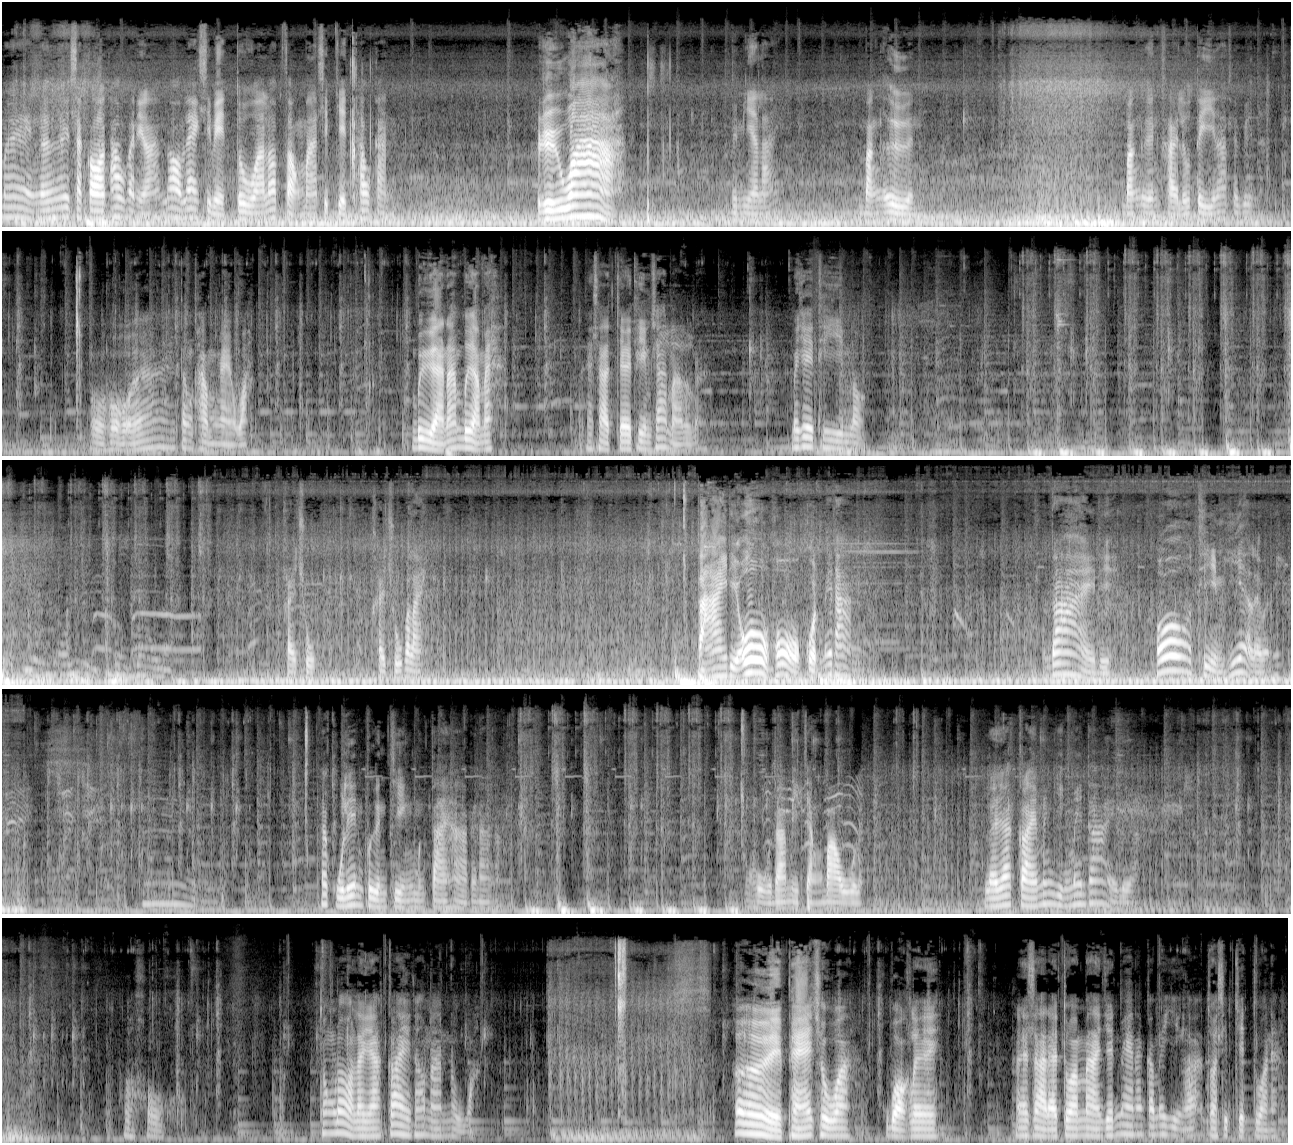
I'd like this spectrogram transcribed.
แม่งเอ้ยสกอร์เท่ากันอยู่นะรอบแรก 11 ตัวรอบ 2 มา 17 เท่ากัน หรือว่า ไม่มีอะไร บังเอิญบังเอิญขายโรตีหน้าเซเว่นโอ้โหต้องทำไงวะ เบื่อนะเบื่อไหมไอสัตว์เจอทีมชาติมาหรอไม่ใช่ทีมหรอกใครชุบ รชุบอะไร ตายดิ โอ้โห กดไม่ทัน ได้ดิ โอ้ ทีมเฮียอะไรวะนี่ ถ้ากูเล่นปืนจริง มึงตายหาไปนานแล้ว โอ้โห ดามจจังเบาเลย ระยะไกลแม่งยิงไม่ได้เลยโอ้โห ต้องรอระยะใกล้เท่านั้นหรอวะ เฮ้ย แพ้ชัวกูบอกเลยไอ้สารไอตัวมาเย็ดแม่นั่นก็ไม่ยิงละตัว17ตัวนะ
